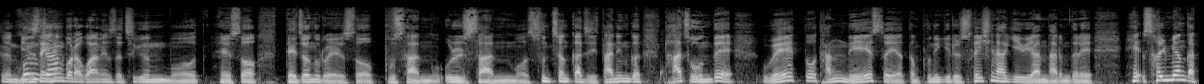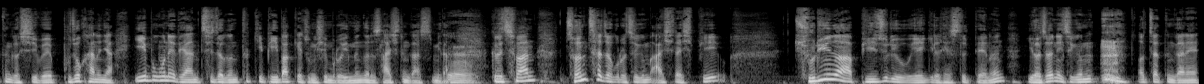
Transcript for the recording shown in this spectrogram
그 민생 행보라고 하면서 지금 뭐 해서 대전으로 해서 부산, 울산, 뭐 순천까지 다니는 건 다 좋은데 왜 또 당 내에서의 어떤 분위기를 쇄신하기 위한 나름대로의 해- 설명 같은 것이 왜 부족하느냐 이 부분에 대한 지적은 특히 비박계 중심으로 있는 건 사실인 것 같습니다. 네. 그렇지만 전체적으로 지금 아시다시피 주류나 비주류 얘기를 했을 때는 여전히 지금 어쨌든 간에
